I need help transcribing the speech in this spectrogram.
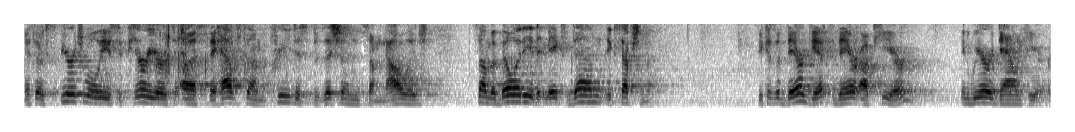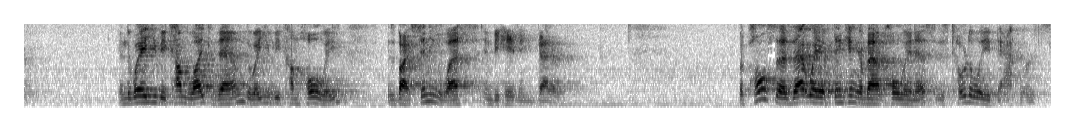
If they're spiritually superior to us, they have some predisposition, some knowledge, some ability that makes them exceptional. Because of their gifts, they're up here, and we're down here. And the way you become like them, the way you become holy, is by sinning less and behaving better. But Paul says that way of thinking about holiness is totally backwards.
